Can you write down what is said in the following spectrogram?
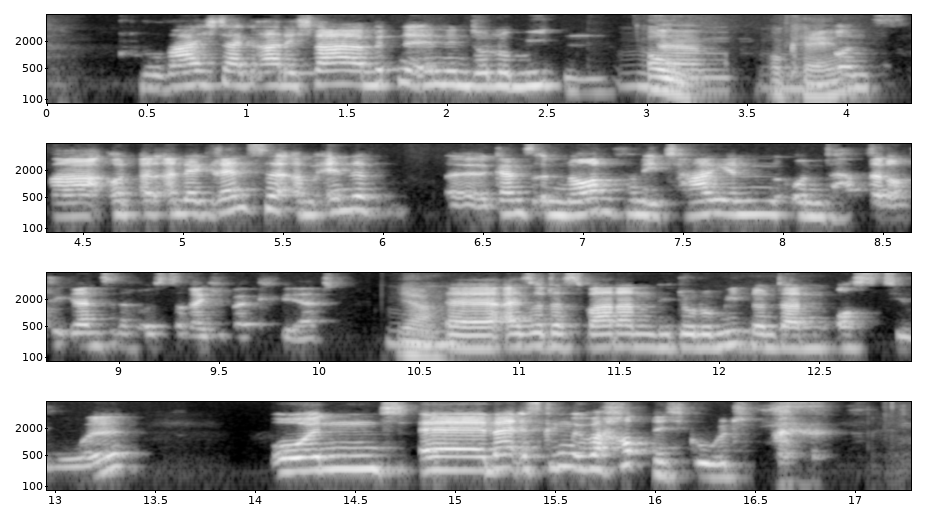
Wo war ich da gerade? Ich war mitten in den Dolomiten. Oh, Ähm, okay. Und zwar und an, an der Grenze am Ende äh, ganz im Norden von Italien und habe dann auch die Grenze nach Österreich überquert. Ja. Äh, also das war dann die Dolomiten und dann Osttirol. Und äh, nein, es ging mir überhaupt nicht gut.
